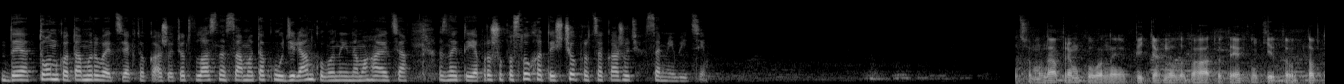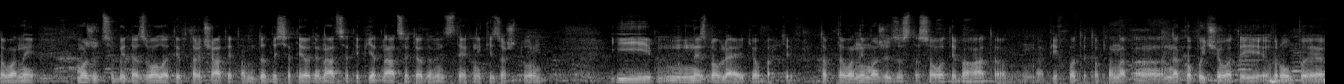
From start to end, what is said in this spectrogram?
де тонко там рветься, як то кажуть. От власне саме таку ділянку вони і намагаються знайти. Я прошу послухати, що про це кажуть самі бійці. В цьому напрямку вони підтягнули багато техніки, тобто вони можуть собі дозволити втрачати там до 10, 11, 15 одиниць техніки за штурм і не збавляють обертів. Тобто вони можуть застосовувати багато піхоти, тобто на- накопичувати групи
